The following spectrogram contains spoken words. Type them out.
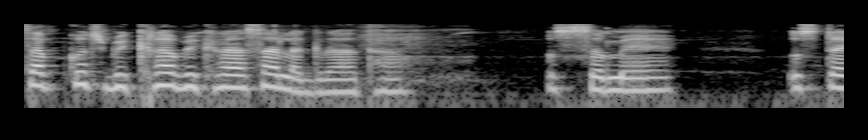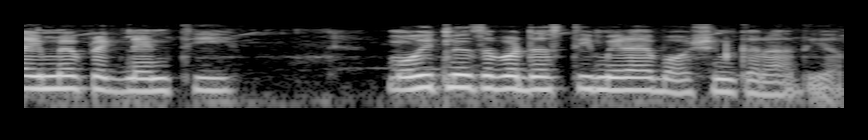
सब कुछ बिखरा बिखरा सा लग रहा था। उस समय उस टाइम मैं प्रेग्नेंट थी। मोहित ने ज़बरदस्ती मेरा अबॉर्शन करा दिया।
